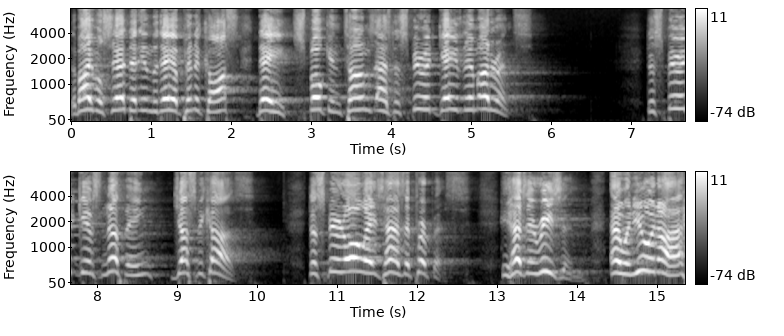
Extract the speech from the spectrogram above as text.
The Bible said that in the day of Pentecost, they spoke in tongues as the Spirit gave them utterance. The Spirit gives nothing just because. The Spirit always has a purpose, He has a reason. And when you and I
